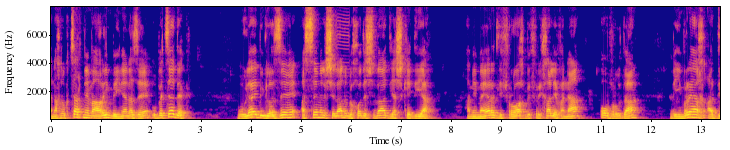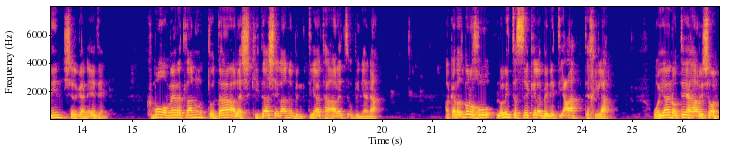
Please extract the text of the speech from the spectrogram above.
אנחנו קצת ממהרים בעניין הזה, ובצדק. ואולי בגלל זה הסמל שלנו בחודש שבט היא השקדיה, הממהרת לפרוח בפריחה לבנה או ורודה, ועם ריח עדין של גן עדן. כמו אומרת לנו תודה על השקידה שלנו בנטיית הארץ ובניינה. הקדוש ברוך הוא לא להתעסק אלא בנטיעה תחילה. הוא היה הנוטע הראשון,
